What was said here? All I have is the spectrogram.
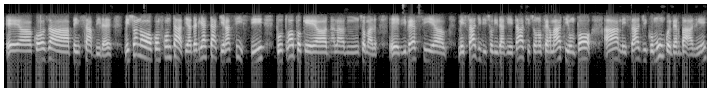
eh, cosa pensabile. Mi sono confrontati a degli attacchi razzisti, purtroppo che eh, dalla, insomma, eh, diversi eh, messaggi di solidarietà si sono fermati un po' a messaggi comunque verbali,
